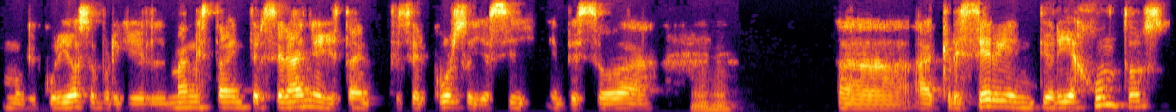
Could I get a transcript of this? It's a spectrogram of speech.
como que curioso, porque el man estaba en tercer año y estaba en tercer curso y así empezó a, a, a crecer en teoría juntos.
